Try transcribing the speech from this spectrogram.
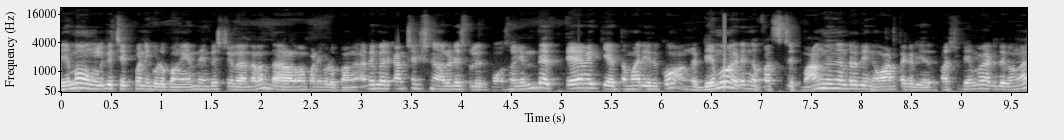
டெமோ உங்களுக்கு செக் பண்ணி கொடுப்பாங்க. எந்த இண்டஸ்ட்ரியில இருந்தாலும் தாராளமா பண்ணி கொடுப்பாங்க. அதே மாதிரி கன்ஸ்ட்ரக்ஷன் ஆல்ரெடி சொல்லியிருப்போம். ஸோ எந்த தேவைக்கு ஏற்ற மாதிரி இருக்கோ அங்கே டெமோ எடுங்க ஃபர்ஸ்ட் வாங்குங்கன்றது எங்க வார்த்தை கிடையாது. ஃபர்ஸ்ட் டெமோ எடுத்துக்கோங்க.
